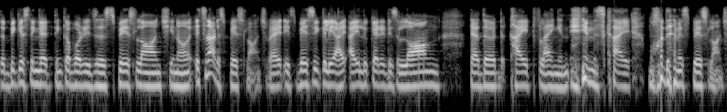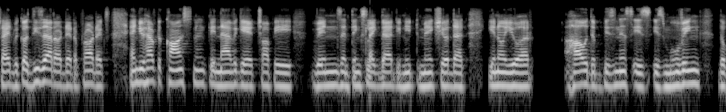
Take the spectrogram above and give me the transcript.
the biggest thing I think about is a space launch. You know, it's not a space launch, right? It's basically I, I look at it as a long tethered kite flying in in the sky more than a space launch, right? Because these are our data products, and you have to constantly navigate choppy winds and things like that. You need to make sure that you know you are how the business is is moving the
